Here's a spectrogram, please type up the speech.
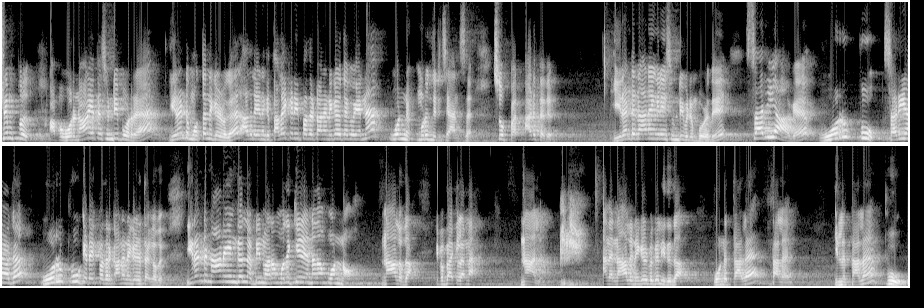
சிம்பிள் அப்போ ஒரு நாணயத்தை சுண்டி போடுற இரண்டு மொத்த நிகழ்வுகள் அதில் எனக்கு தலை கிடைப்பதற்கான நிகழ்தகவு என்ன? ஒன்று முடிஞ்சிருச்சு ஆன்சர் சூப்பர் அடுத்தது. இரண்டு நாணயங்களை சுண்டி விடும் பொழுது சரியாக ஒரு பூ சரியாக ஒரு பூ கிடைப்பதற்கான நிகழ்த்தகவு இரண்டு நாணயங்கள் அப்படின்னு வரும்போது கீழே என்னதான் போடணும்? நாலு தான் இப்ப பார்க்கலாமே? நாலு. அந்த நாலு நிகழ்வுகள் இதுதான். ஒன்று தலை தலை. இல்லை தலை பூ.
